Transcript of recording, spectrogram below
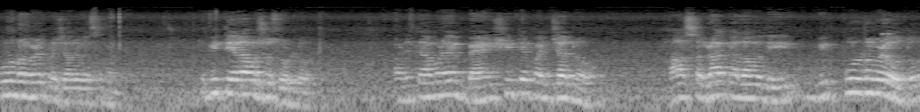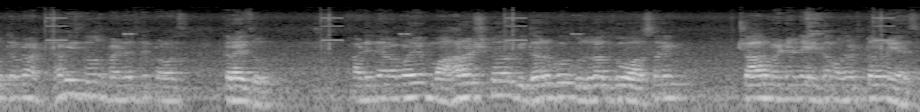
पूर्ण वेळ प्रचारक असं म्हणतात. तुम्ही मी तेरा वर्ष सोडलो आणि त्यामुळे ब्याऐंशी ते पंच्याण्णव हा सगळा कालावधी मी पूर्ण वेळ होतो त्यामुळे अठ्ठावीस दिवस महिन्यातले प्रवास करायचो. आणि त्यामुळे महाराष्ट्र विदर्भ गुजरात गोवा असा एक चार महिन्याने एकदा माझा टर्न यायचा.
